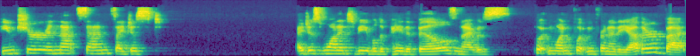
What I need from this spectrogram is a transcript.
future in that sense. I just I just wanted to be able to pay the bills and I was putting one foot in front of the other, but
